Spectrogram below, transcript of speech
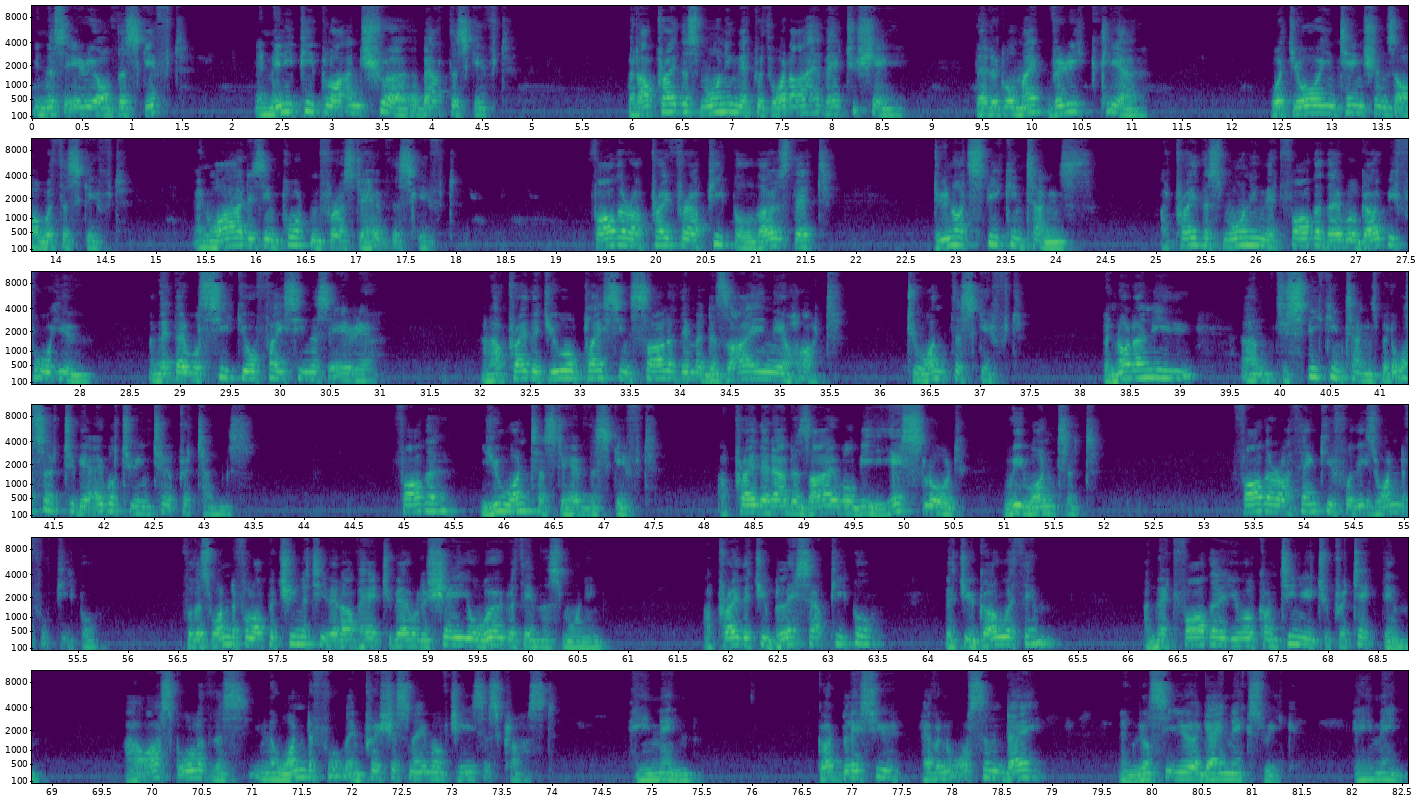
in this area of this gift, and many people are unsure about this gift. But I pray this morning that with what I have had to share, that it will make very clear what your intentions are with this gift and why it is important for us to have this gift. Father, I pray for our people, those that do not speak in tongues. I pray this morning that, Father, they will go before you and that they will seek your face in this area. And I pray that you will place inside of them a desire in their heart to want this gift, but not only um, to speak in tongues, but also to be able to interpret tongues. Father, you want us to have this gift. I pray that our desire will be, yes, Lord, we want it. Father, I thank you for these wonderful people, for this wonderful opportunity that I've had to be able to share your word with them this morning. I pray that you bless our people, that you go with them, and that, Father, you will continue to protect them. I ask all of this in the wonderful and precious name of Jesus Christ. Amen. God bless you. Have an awesome day, and we'll see you again next week. Amen.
